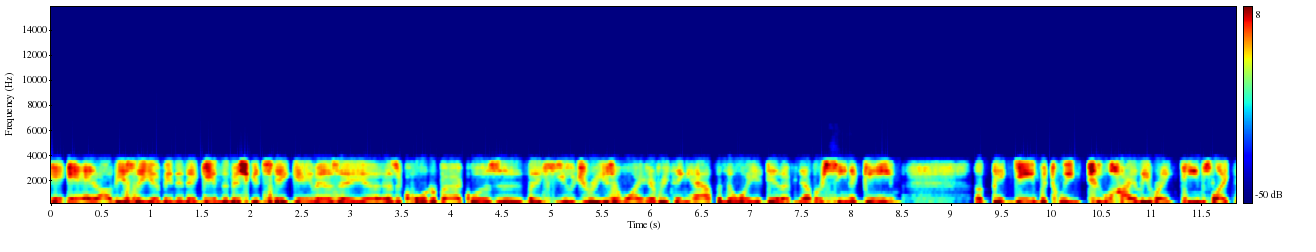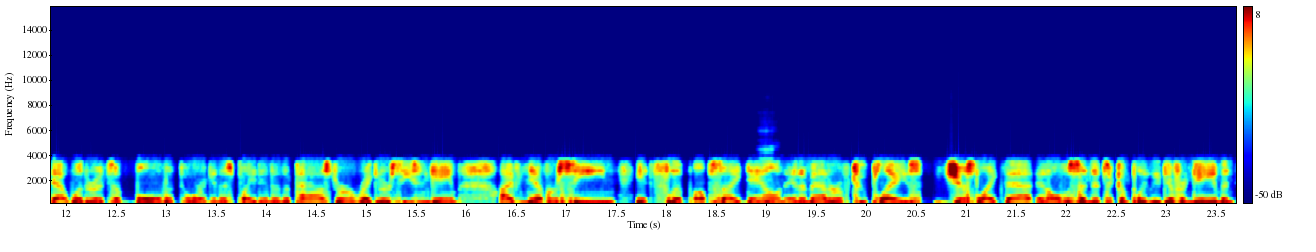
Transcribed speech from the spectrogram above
and obviously, I mean, in that game, the Michigan State game, as a uh, as a quarterback, was uh, the huge reason why everything happened the way it did. I've never seen game. A big game between two highly ranked teams like that, whether it's a bowl that Oregon has played in in the past or a regular season game, I've never seen it flip upside down in a matter of two plays, just like that, and all of a sudden it's a completely different game. And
